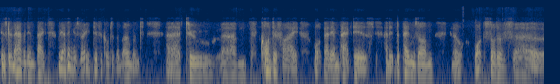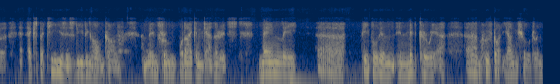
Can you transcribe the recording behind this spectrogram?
It's going to have an impact. I, mean, I think it's very difficult at the moment uh, to um, quantify what that impact is, and it depends on you know what sort of uh, expertise is leaving Hong Kong. I mean, from what I can gather, it's mainly. Uh, people in, in mid-career um, who've got young children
